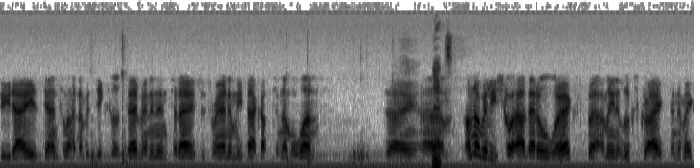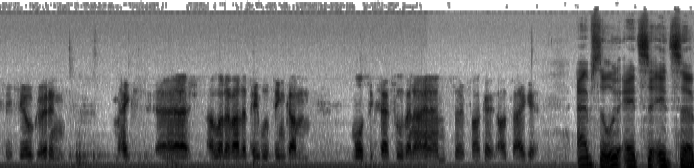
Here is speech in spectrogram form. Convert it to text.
few days down to like number six or seven, and then today it's just randomly back up to number one. So um, I'm not really sure how that all works, but I mean it looks great and it makes me feel good and makes uh, a lot of other people think I'm more successful than I am. So fuck it, I'll take it. Absolutely, it's it's a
